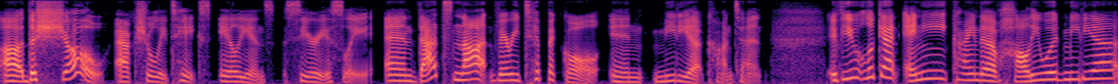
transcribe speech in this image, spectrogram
Uh, the show actually takes aliens seriously, and that's not very typical in media content. If you look at any kind of Hollywood media,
